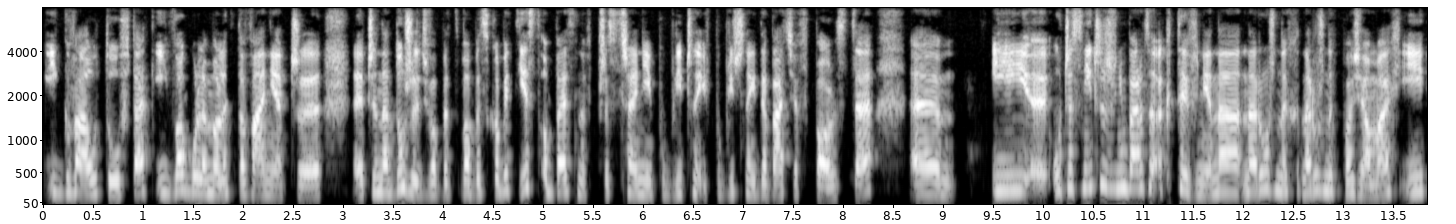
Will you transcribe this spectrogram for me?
i gwałtów, tak, i w ogóle molestowania czy, czy nadużyć wobec, wobec kobiet jest obecny w przestrzeni publicznej i w publicznej debacie w Polsce i e, uczestniczysz w nim bardzo aktywnie na, na, różnych, na różnych poziomach. I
